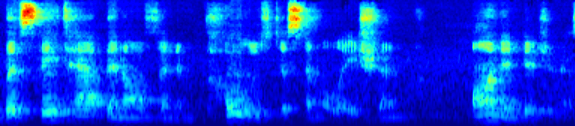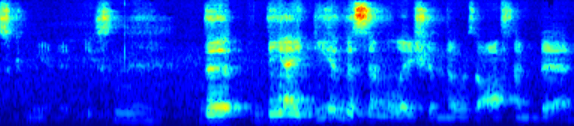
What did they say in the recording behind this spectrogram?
but states have been often imposed assimilation on indigenous communities. Hmm. The, the idea of assimilation, though, has often been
